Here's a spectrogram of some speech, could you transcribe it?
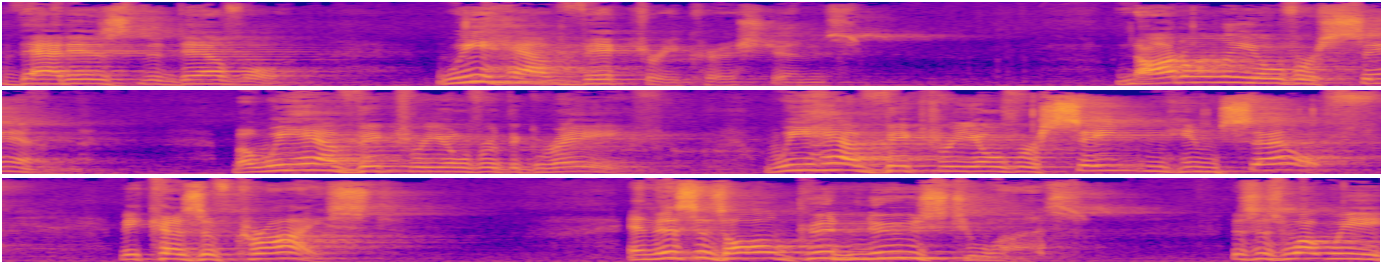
that is the devil. We have victory, Christians, not only over sin, but we have victory over the grave. We have victory over Satan himself because of Christ. And this is all good news to us. This is what we,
